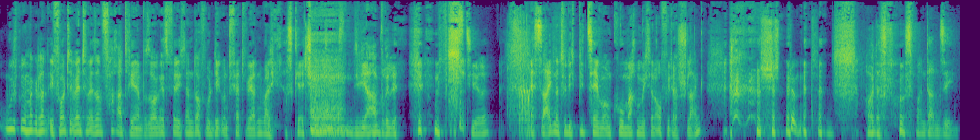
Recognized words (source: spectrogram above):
ursprünglich mal gedacht, ich wollte eventuell so einen Fahrradtrainer besorgen. Jetzt werde ich dann doch wohl dick und fett werden, weil ich das Geld schon in die VR-Brille investiere. Es sei denn natürlich, Beat Saber und Co. machen mich dann auch wieder schlank. Stimmt. Aber das muss man dann sehen.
